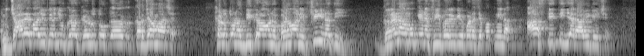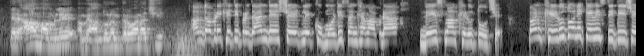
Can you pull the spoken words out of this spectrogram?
અને ચારે બાજુથી હજુ ખેડૂતો કરજામાં છે. ખેડૂતોના દીકરાઓને ભણવાની ફી નથી. ઘરેણા મૂકીને ફી ભરવી પડે છે પત્નીના. આ સ્થિતિ જ્યારે આવી ગઈ છે, ત્યારે આ મામલે અમે આંદોલન કરવાના છીએ. આમ તો આપણે ખેતી પ્રધાન દેશ છે એટલે ખૂબ મોટી સંખ્યામાં આપણા દેશમાં ખેડૂતો છે. પણ ખેડૂતોની કેવી સ્થિતિ છે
